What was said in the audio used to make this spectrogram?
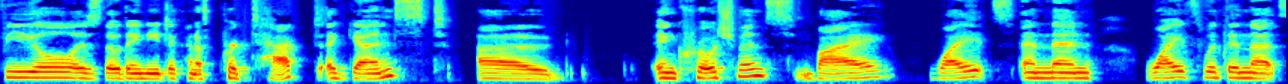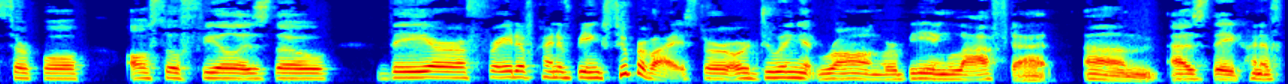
feel as though they need to kind of protect against uh, encroachments by whites, and then whites within that circle also feel as though they are afraid of kind of being supervised or, or doing it wrong or being laughed at um, as they kind of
